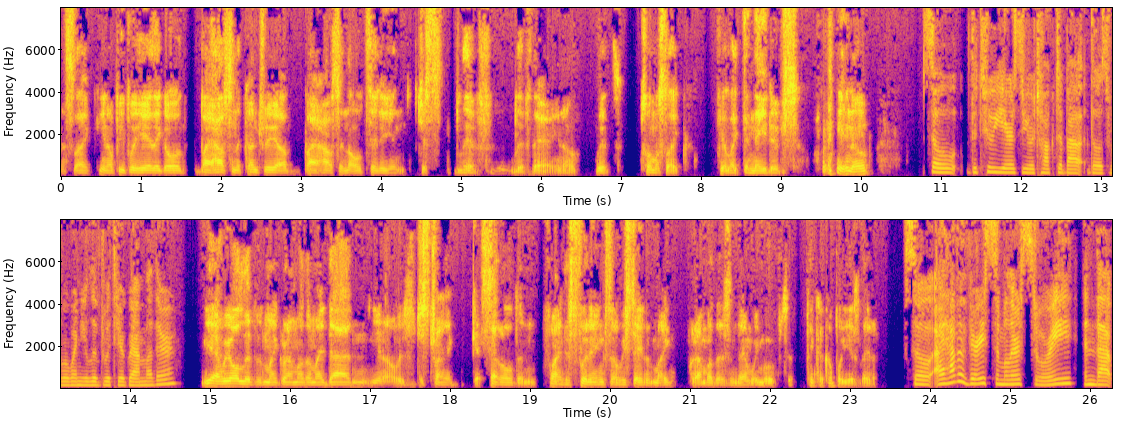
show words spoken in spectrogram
It's like, you know, people here, they go buy a house in the country, I'll buy a house in the old city and just live, live there, you know, with, it's almost like, feel like the natives, you know? So the two years you talked about, those were when you lived with your grandmother? Yeah, we all lived with my grandmother, my dad, and, you know, was just trying to get settled and find his footing. So we stayed at my grandmother's and then we moved, I think a couple years later. So I have a very similar story in that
